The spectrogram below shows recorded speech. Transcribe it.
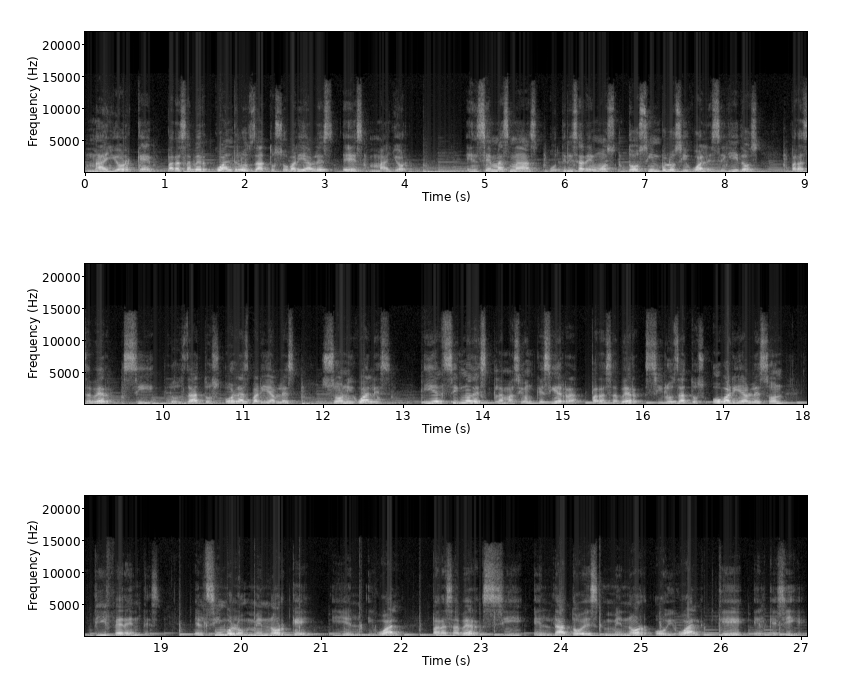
mayor que, para saber cuál de los datos o variables es mayor. En C++ utilizaremos dos símbolos iguales seguidos para saber si los datos o las variables son iguales y el signo de exclamación que cierra para saber si los datos o variables son diferentes. El símbolo menor que y el igual para saber si el dato es menor o igual que el que sigue.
